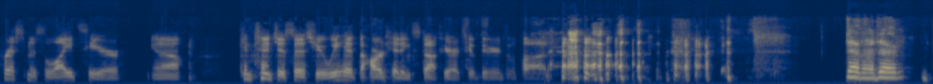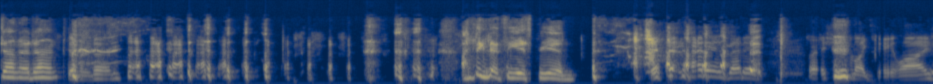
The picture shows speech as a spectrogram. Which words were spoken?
Christmas lights here. You know, contentious issue. We hit the hard hitting stuff here at Two Beers in the Pod. Dun dun dun dun dun. I think that's ESPN. that is that is. Right, it's just like Dateline.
